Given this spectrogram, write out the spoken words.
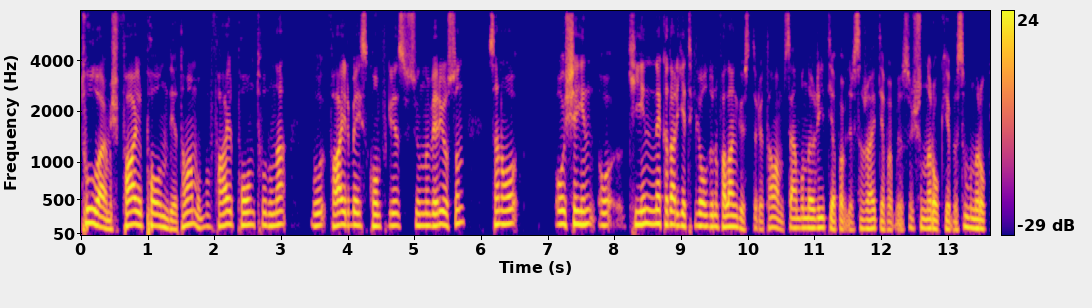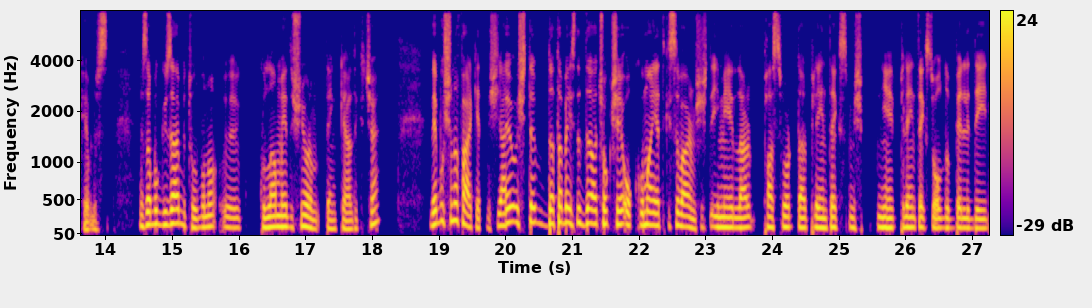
tool varmış Firepawn diye tamam mı? Bu Firepawn tool'una bu Firebase konfigürasyonunu veriyorsun. Sana o o şeyin o key'in ne kadar yetkili olduğunu falan gösteriyor. Tamam? Sen bunları read yapabilirsin, write yapabilirsin, şunları okuyabilirsin, bunları okuyabilirsin. Mesela bu güzel bir tool. Bunu e, kullanmayı düşünüyorum denk geldikçe. Ve bu şunu fark etmiş. Yani işte database'de daha çok şey okuma yetkisi varmış. İşte e-mail'ler, password'lar, plain text'miş. Niye plain text olduğu belli değil.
